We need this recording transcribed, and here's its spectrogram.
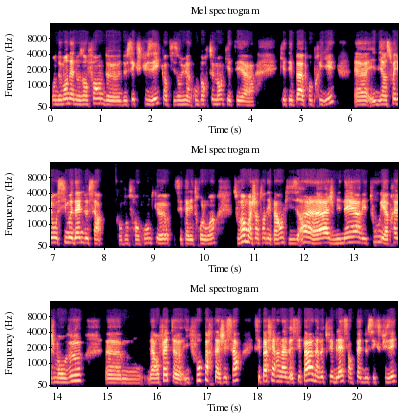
on demande à nos enfants de, s'excuser quand ils ont eu un comportement qui était qui n'était pas approprié. eh bien soyons aussi modèles de ça quand on se rend compte que c'est allé trop loin. Souvent, moi, j'entends des parents qui disent «Oh là là, je m'énerve et tout, et après, je m'en veux». mais en fait, il faut partager ça. C'est pas faire un aveu, c'est pas un aveu de faiblesse en fait de s'excuser.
